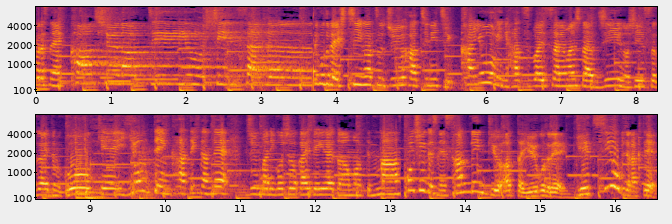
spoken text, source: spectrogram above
はですね、今週の GU 新作ということで、7月18日火曜日に発売されました GU の新作アイテム合計4点買ってきたんで、順番にご紹介していきたいと思ってます。今週ですね、3連休あったということで、月曜日じゃなくて、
